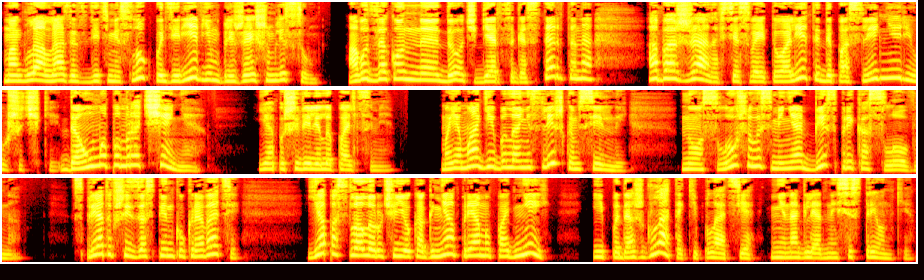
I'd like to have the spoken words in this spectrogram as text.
могла лазать с детьми слуг по деревьям в ближайшем лесу. А вот законная дочь герцога Стертона обожала все свои туалеты до последней рюшечки, до ума помрачения. Я пошевелила пальцами. Моя магия была не слишком сильной, но слушалась меня беспрекословно. Спрятавшись за спинку кровати, я послала ручеек огня прямо под ней и подожгла таки платье ненаглядной сестренки.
